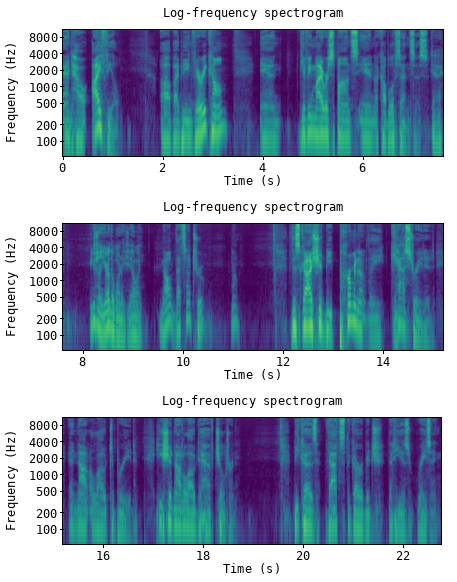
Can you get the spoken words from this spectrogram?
and how I feel uh, by being very calm and giving my response in a couple of sentences. Okay. Usually you're the one who's yelling. No, that's not true. No. This guy should be permanently castrated and not allowed to breed. He should not allowed to have children because that's the garbage that he is raising.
